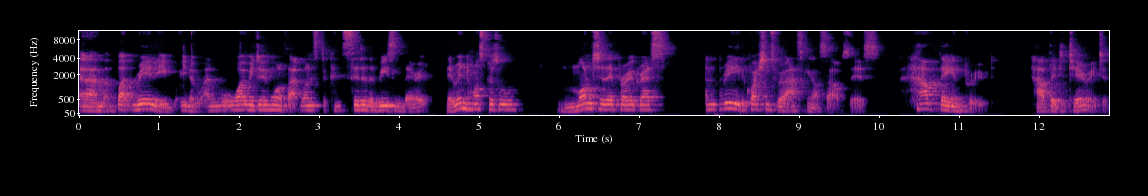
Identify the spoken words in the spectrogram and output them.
Um, but really, you know, and why are we doing all of that? One is to consider the reason they're they're in hospital, monitor their progress, and really, the questions we're asking ourselves is have they improved? Have they deteriorated,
